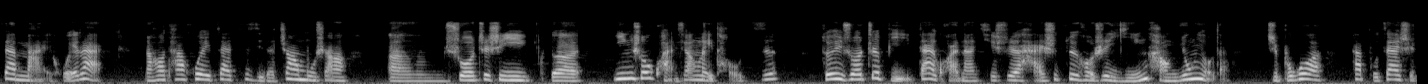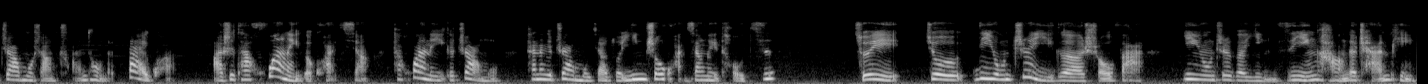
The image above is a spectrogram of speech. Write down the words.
再买回来，然后他会在自己的账目上嗯说这是一个应收款项类投资，所以说这笔贷款呢其实还是最后是银行拥有的，只不过它不再是账目上传统的贷款。而是他换了一个款项，他换了一个账目，他那个账目叫做应收款项类投资，所以就利用这一个手法，应用这个影子银行的产品，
